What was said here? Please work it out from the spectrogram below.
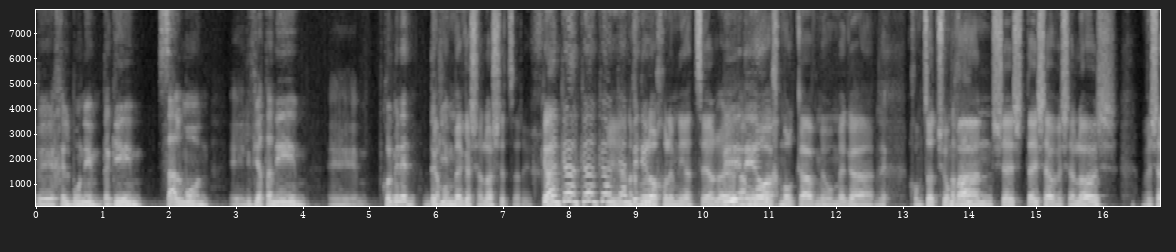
בחלבונים, דגים, סלמון, uh, לוויתנים, uh, כל מיני דגים. גם אומגה שלוש שצריך. כן, כן, כן, כן, כן, בדיוק. כי אנחנו לא יכולים לייצר. בדיוק. המוח מורכב מאומגה... חומצות שומן 6, 9 ו-3, ו-3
